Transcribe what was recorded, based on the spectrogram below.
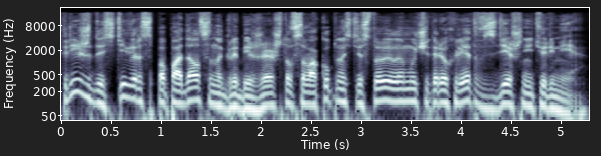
Трижды Стиверс попадался на грабеже, что в совокупности стоило ему четырех лет в здешней тюрьме.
